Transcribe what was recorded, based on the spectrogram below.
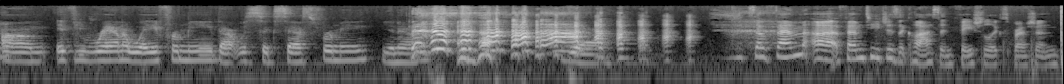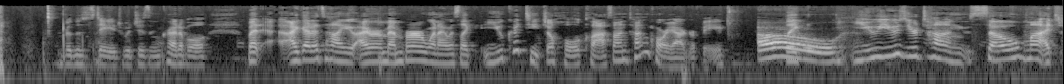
Um, if you ran away from me, that was success for me, you know? yeah. So Femme uh, Femme teaches a class in facial expression for the stage, which is incredible. But I got to tell you, I remember when I was like, you could teach a whole class on tongue choreography. Like Oh, you use your tongue so much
